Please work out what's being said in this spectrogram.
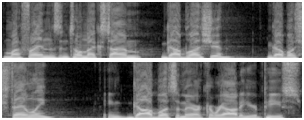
My friends, until next time, God bless you, God bless your family, and God bless America. We're out of here. Peace.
